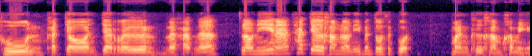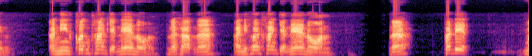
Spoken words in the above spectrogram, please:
ทูล ขจร เจริญนะครับนะ เหล่านี้นะ ถ้าเจอคำเหล่านี้เป็นตัวสะกด มันคือคำเขมรอันนี้ค่อนข้างจะแน่นอนนะครับนะ อันนี้ค่อนข้างจะแน่นอนนะ พระเดชบ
